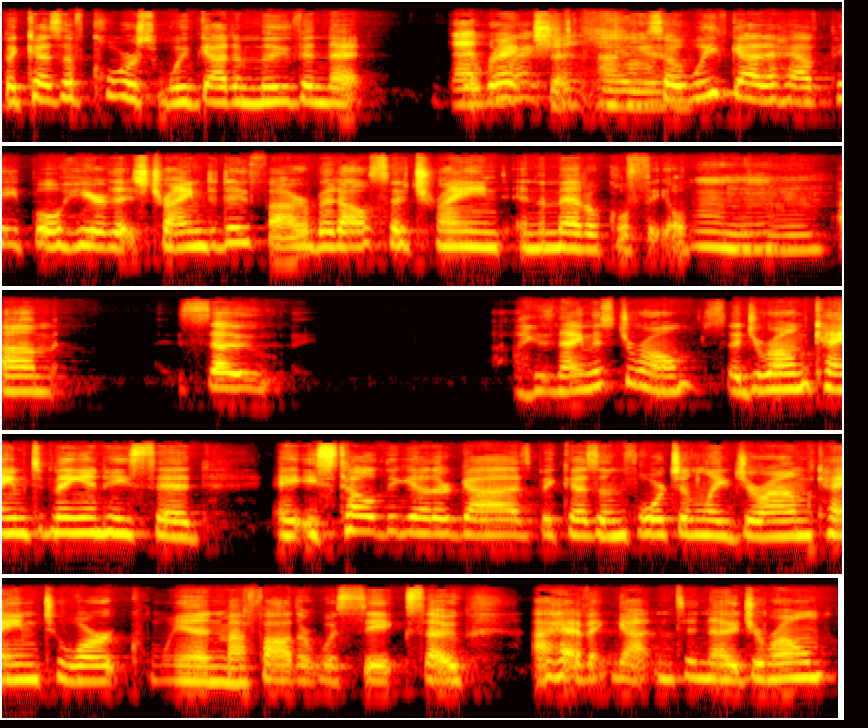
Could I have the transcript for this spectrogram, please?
because, of course, we've got to move in that, Mm-hmm. That direction. direction, uh-huh. So we've got to have people here that's trained to do fire, but also trained in the medical field. Mm-hmm. Um, so his name is Jerome. So Jerome came to me and he said, he's told the other guys because unfortunately Jerome came to work when my father was sick. So I haven't gotten to know Jerome.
